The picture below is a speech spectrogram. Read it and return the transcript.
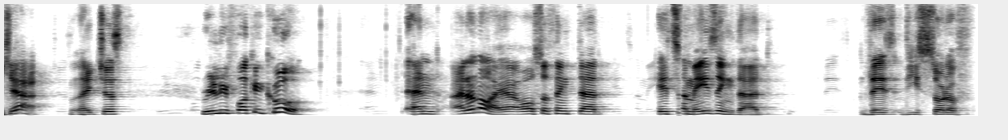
Yeah, like just really fucking cool. And I don't know. I also think that it's amazing that this these sort of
